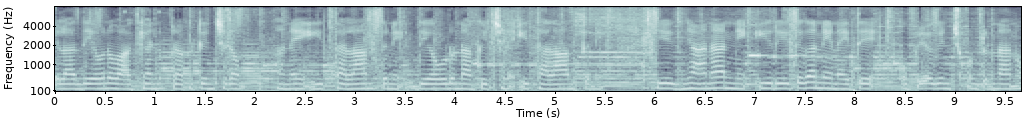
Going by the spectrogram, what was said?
ఇలా దేవుని వాక్యాన్ని ప్రకటించడం అనే ఈ తలాంతుని దేవుడు నాకు ఇచ్చిన ఈ తలాంతుని ఈ జ్ఞానాన్ని ఈ రీతిగా నేనైతే ఉపయోగించుకుంటున్నాను.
